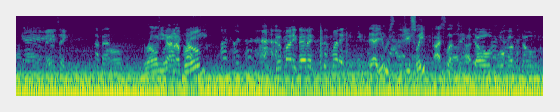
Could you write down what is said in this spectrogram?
Amazing. Not bad. Um, Rome, you had enough room? Un, un, un. Good money, baby. Good money. Yeah, you were. Did you sleep? I slept. I dozed, woke up, and dozed.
